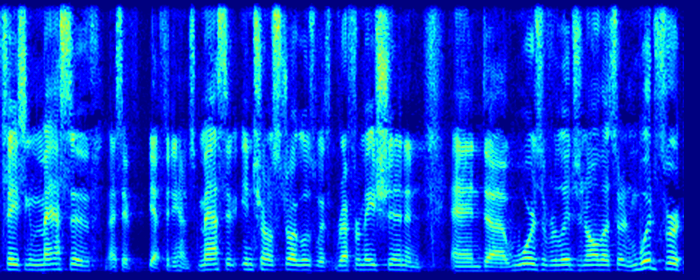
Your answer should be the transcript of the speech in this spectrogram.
facing massive, I say, yeah, 1500s, massive internal struggles with Reformation and, and uh, wars of religion, all that sort of, and would for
